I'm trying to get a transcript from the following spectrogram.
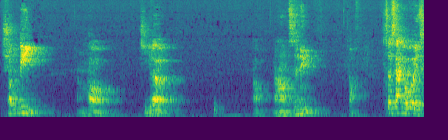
兄弟，然后己二，啊，然后子女，啊，这三个位置。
